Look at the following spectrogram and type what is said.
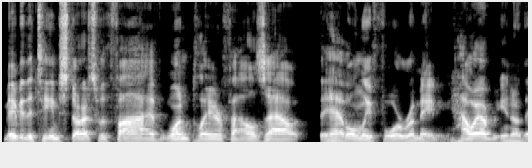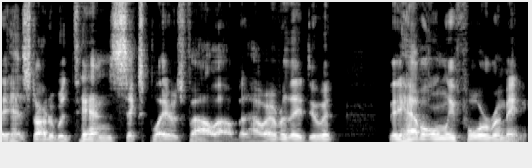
Maybe the team starts with five, one player fouls out, they have only four remaining. However, you know, they had started with 10, six players foul out, but however they do it, they have only four remaining.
